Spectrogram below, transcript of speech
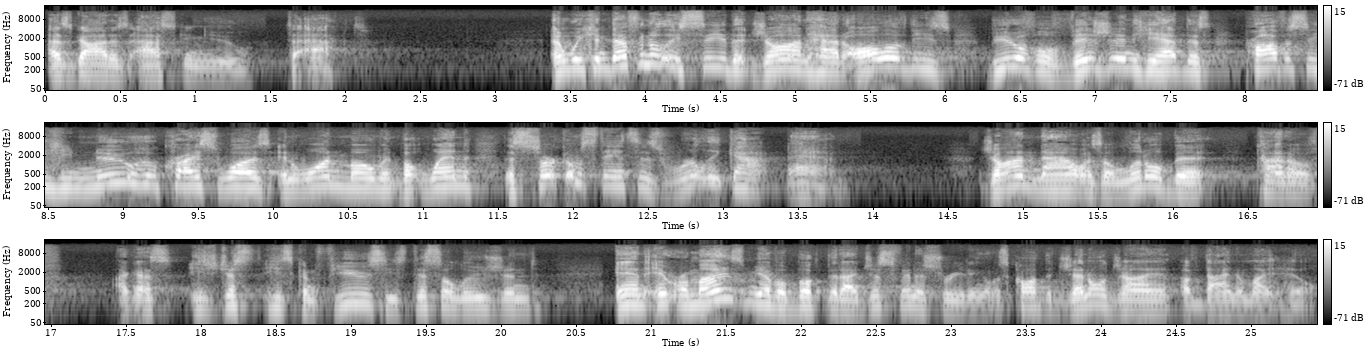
as God is asking you to act. And we can definitely see that John had all of these beautiful vision. He had this prophecy. He knew who Christ was in one moment, but when the circumstances really got bad, John now is a little bit kind of, I guess, he's just, he's confused, he's disillusioned. And it reminds me of a book that I just finished reading. It was called The Gentle Giant of Dynamite Hill.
